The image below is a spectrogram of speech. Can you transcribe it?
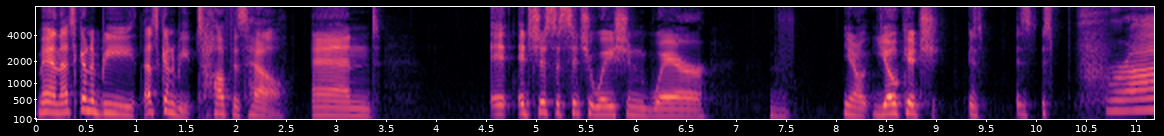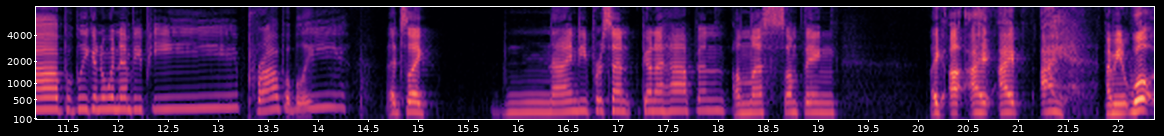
man, that's gonna be that's gonna be tough as hell. And it it's just a situation where you know Jokic is is is probably gonna win MVP. Probably, it's like ninety percent gonna happen unless something like I I I. I I mean, we'll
